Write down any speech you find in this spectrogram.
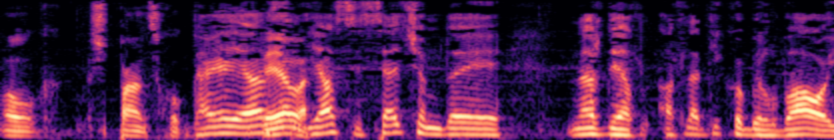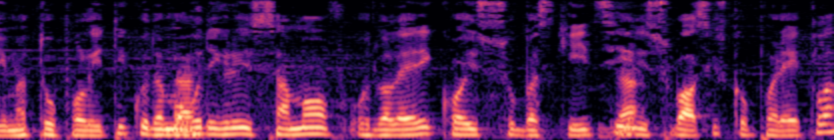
ovog španskog Da, ja, ja, dela. ja se sećam da je, znaš da Atletico Bilbao ima tu politiku da, mogu da igraju samo futboleri koji su baskici Da. ili su baskijskog porekla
